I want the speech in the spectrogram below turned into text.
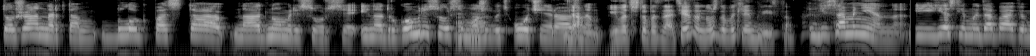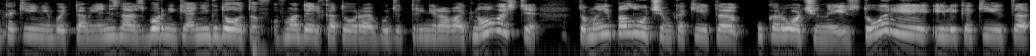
то жанр там блогпоста на одном ресурсе и на другом ресурсе Мгм. может быть очень Да. разным. И вот чтобы знать это, нужно быть лингвистом. Несомненно. И если мы добавим какие-нибудь там, я не знаю, сборники анекдотов в модель, которая будет тренировать новости, то мы и получим какие-то укороченные истории или какие-то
